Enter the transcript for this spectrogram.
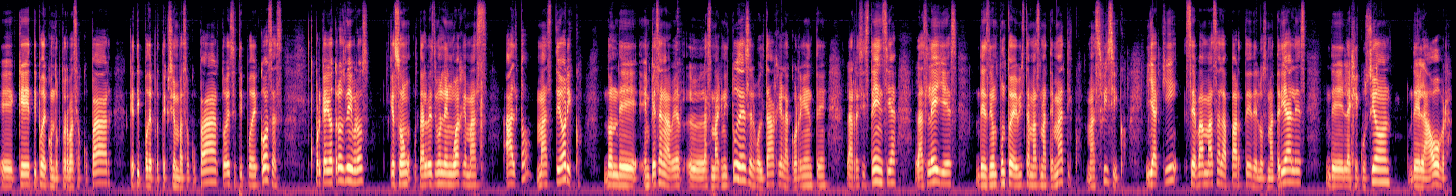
eh, qué tipo de conductor vas a ocupar, qué tipo de protección vas a ocupar, todo ese tipo de cosas. Porque hay otros libros que son tal vez de un lenguaje más alto, más teórico, donde empiezan a ver las magnitudes, el voltaje, la corriente, la resistencia, las leyes, desde un punto de vista más matemático, más físico. Y aquí se va más a la parte de los materiales, de la ejecución, de la obra.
